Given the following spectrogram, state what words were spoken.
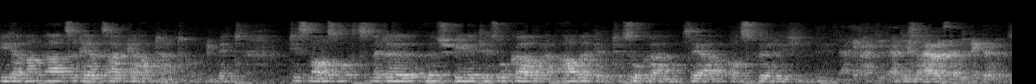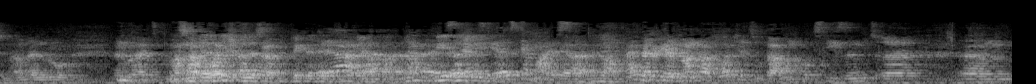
die der Manga zu der Zeit gehabt hat. Und mit diesem Ausdrucksmittel äh, spielt Tezuka oder arbeitet Tezuka sehr ausführlich. Ja, die hat die, hat die teilweise entwickelt. Ne? Wenn du Wenn du halt das hat ja nicht alles entwickelt. Ja, ja, ja, ja, Wie er, er ist, er ist der Meister. Ja, genau. Nein, wenn du dir Manga Fortitude anguckst, die sind, äh, ähm,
